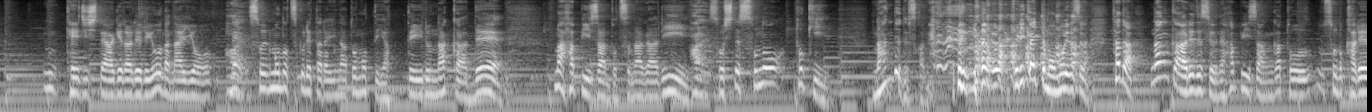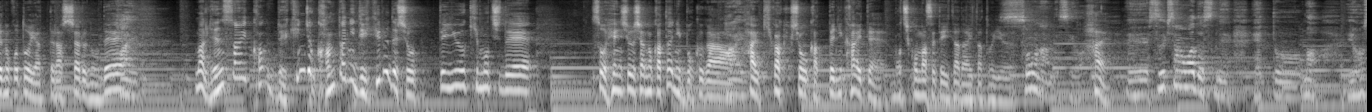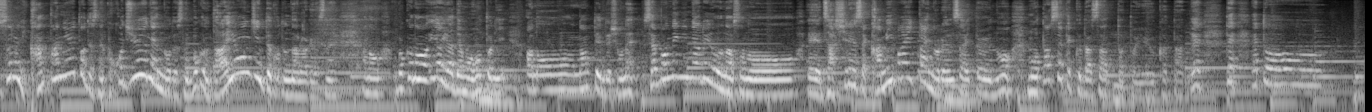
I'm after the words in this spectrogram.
提示してあげられるような内容、ね、はい、そういうものを作れたらいいなと思ってやっている中で、まあ、ハッピーさんとつながり、はい、そしてその時なんでですかね。いや振り返っても思い出せない。ただなんかあれですよね。ハッピーさんがとそのカレーのことをやってらっしゃるので、はい、まあ、連載かできんじゃ簡単にできるでしょっていう気持ちでそう編集者の方に僕が、はい、はい、企画書を勝手に書いて持ち込ませていただいたという。そうなんですよ、はい。えー、鈴木さんはですね、えっとまあ、要するに簡単に言うとですねここ10年のですね僕の大恩人ということになるわけですね。あの僕のいやいやでも本当にあのなんて言うんでしょうね背骨になるようなその、えー、雑誌連載紙媒体の連載というのを持たせてくださったという方ででえっと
